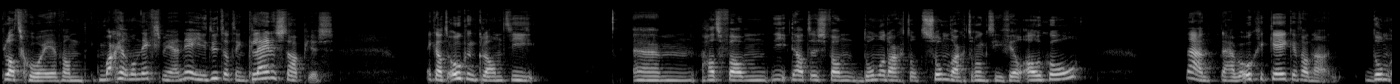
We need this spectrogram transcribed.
plat gooien van ik mag helemaal niks meer. Nee, je doet dat in kleine stapjes. Ik had ook een klant die um, had van die had dus van donderdag tot zondag dronk hij veel alcohol. Nou, daar hebben we ook gekeken van nou, don,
